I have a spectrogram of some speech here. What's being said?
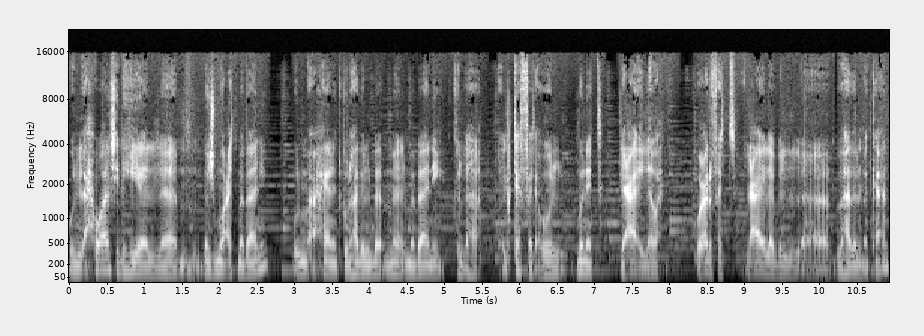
والأحواش اللي هي مجموعة مباني وأحيانا تكون هذه المباني كلها التفت أو بنت لعائلة واحدة. وعرفت العائلة بهذا المكان.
